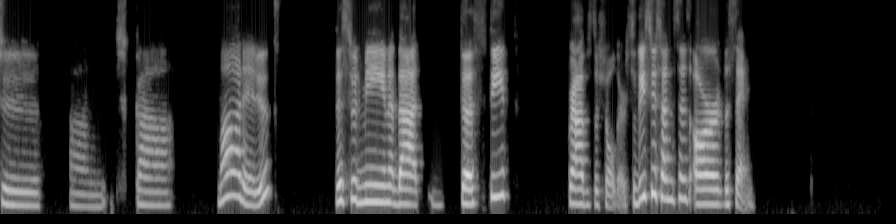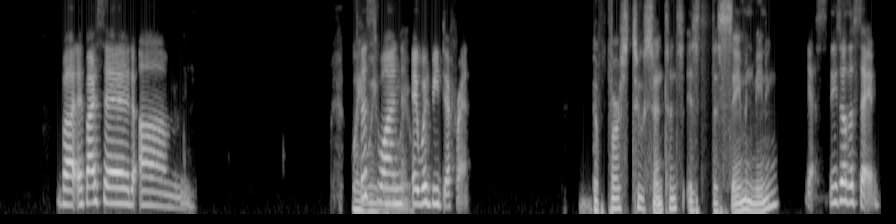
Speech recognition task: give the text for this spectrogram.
to um tsukamareru. This would mean that the thief grabs the shoulder. So these two sentences are the same. But if I said um Wait, this wait, one, wait, it would be different. The first two sentence is the same in meaning? Yes, these are the same.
